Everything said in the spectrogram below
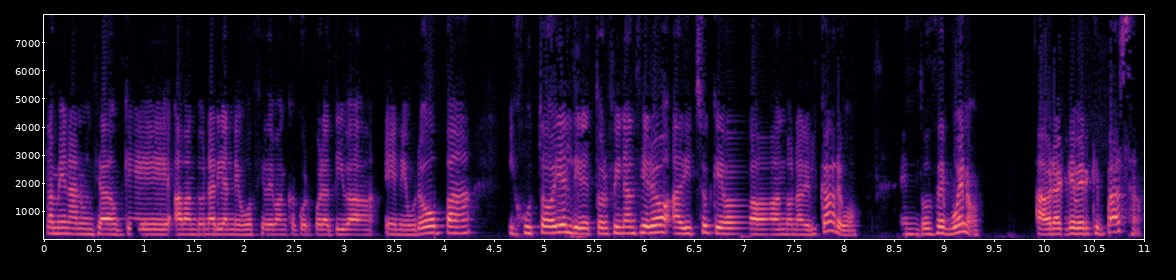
también ha anunciado que abandonaría el negocio de banca corporativa en Europa. Y justo hoy el director financiero ha dicho que va a abandonar el cargo. Entonces, bueno, habrá que ver qué pasa.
